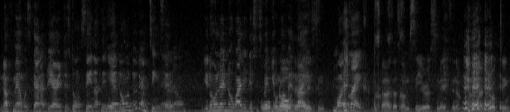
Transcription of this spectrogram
enough men will stand up there and just don't say nothing. Yeah. You don't do them things yeah then. no You don't let nobody disrespect your Open out woman there and like listen. point blank. Because that's some serious meds, you know. That's a joke thing.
